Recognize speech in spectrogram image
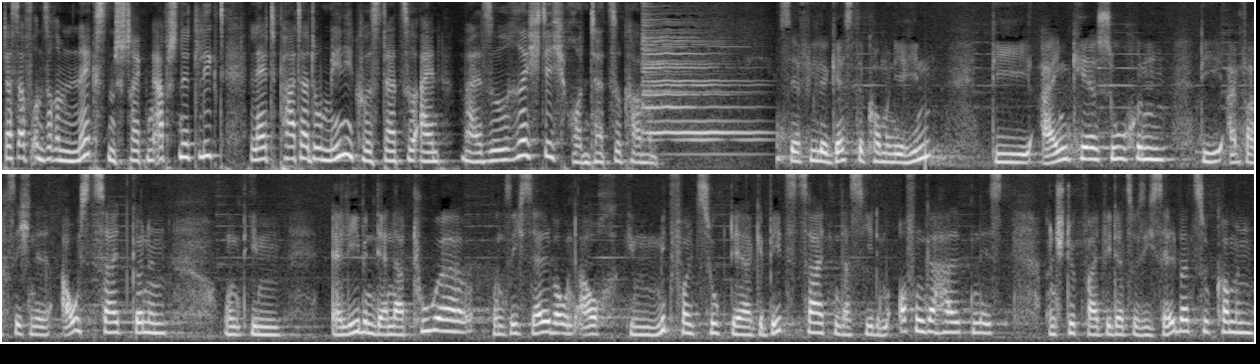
das auf unserem nächsten Streckenabschnitt liegt, lädt Pater Dominikus dazu ein, mal so richtig runterzukommen. Sehr viele Gäste kommen hier hin, die Einkehr suchen, die einfach sich eine Auszeit gönnen und im Erleben der Natur und sich selber und auch im Mitvollzug der Gebetszeiten, dass jedem offen gehalten ist, ein Stück weit wieder zu sich selber zu kommen.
